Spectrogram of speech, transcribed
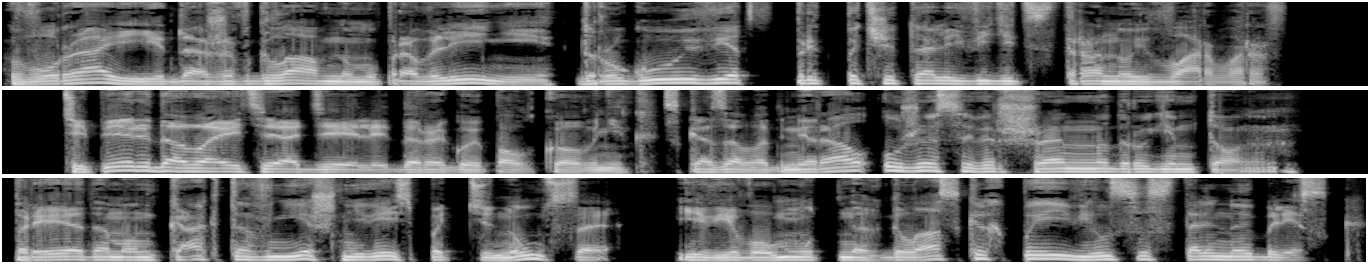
В Ураи даже в главном управлении другую ветвь предпочитали видеть страной варваров. «Теперь давайте о деле, дорогой полковник», — сказал адмирал уже совершенно другим тоном. При этом он как-то внешне весь подтянулся, и в его мутных глазках появился стальной блеск.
